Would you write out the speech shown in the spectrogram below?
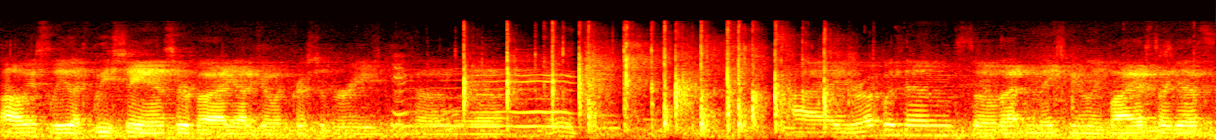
obviously, a cliche answer, but I gotta go with Christopher Reeve because uh, I grew up with him, so that makes me really biased, I guess.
